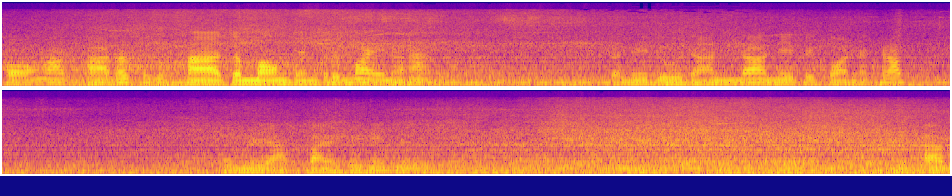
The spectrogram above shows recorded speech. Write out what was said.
ของอาคารรัฐสภาจะมองเห็นหรือไม่นะฮะตอนนี้ดูด้านด้านนี้ไปก่อนนะครับเป็นระยะไกลไปนิดนึงนะครับ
